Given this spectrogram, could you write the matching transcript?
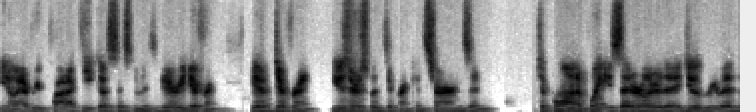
You know, every product ecosystem is very different. You have different users with different concerns, and to pull on a point you said earlier that I do agree with,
